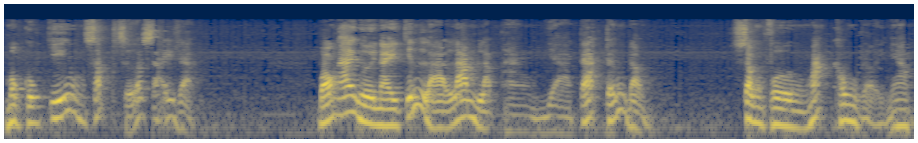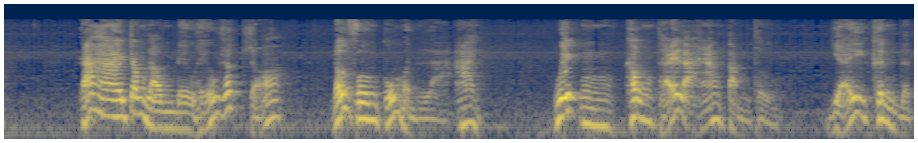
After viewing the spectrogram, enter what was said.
một cuộc chiến sắp sửa xảy ra. Bọn hai người này chính là Lam Lập Hằng và Trác Trấn Đồng Song phương mắt không rời nhau. Cả hai trong lòng đều hiểu rất rõ đối phương của mình là ai. Quyết không thể là hạng tầm thường, dễ khinh địch.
